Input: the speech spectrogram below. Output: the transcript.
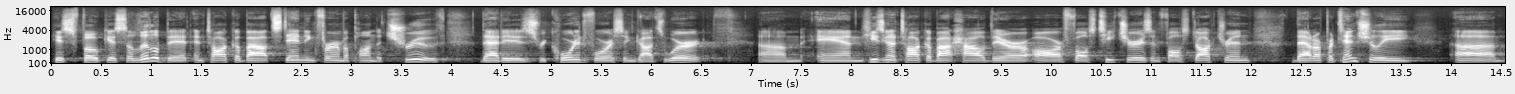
his focus a little bit and talk about standing firm upon the truth that is recorded for us in God's Word. Um, and he's going to talk about how there are false teachers and false doctrine that are potentially uh,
